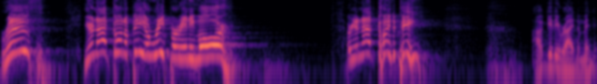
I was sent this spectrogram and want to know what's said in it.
Ruth, you're not going to be a reaper anymore. Or you're not going to be. I'll get it right in a minute.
